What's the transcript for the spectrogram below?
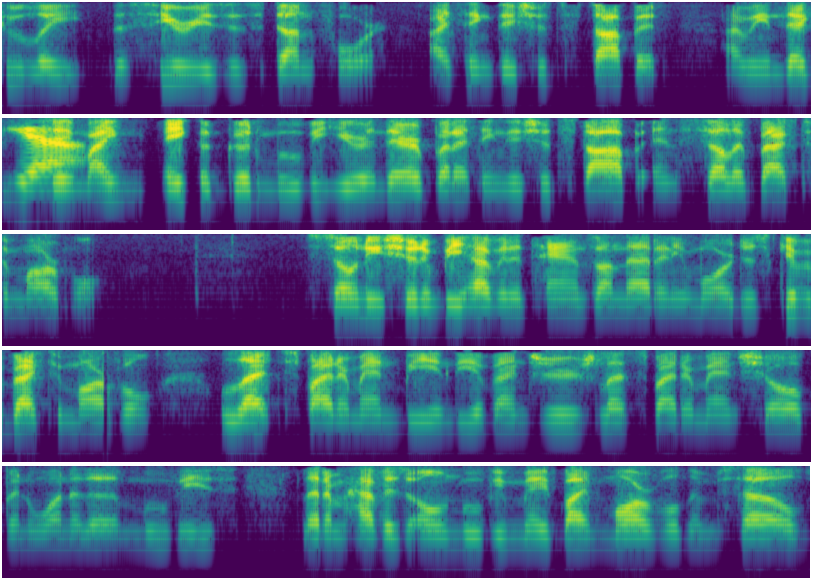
too late. The series is done for. I think they should stop it. I mean, they Yeah. they might make a good movie here and there, but I think they should stop and sell it back to Marvel. Sony shouldn't be having its hands on that anymore. Just give it back to Marvel. Let Spider-Man be in the Avengers. Let Spider-Man show up in one of the movies. Let him have his own movie made by Marvel themselves.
